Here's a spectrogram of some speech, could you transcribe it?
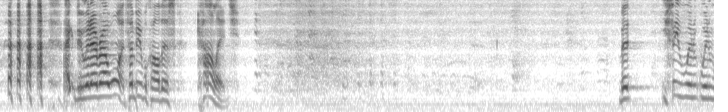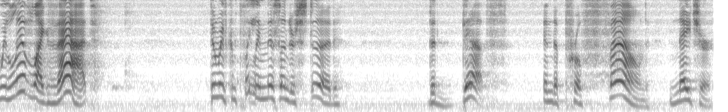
I can do whatever I want. Some people call this college. But you see, when, when we live like that, then we've completely misunderstood the depth and the profound nature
